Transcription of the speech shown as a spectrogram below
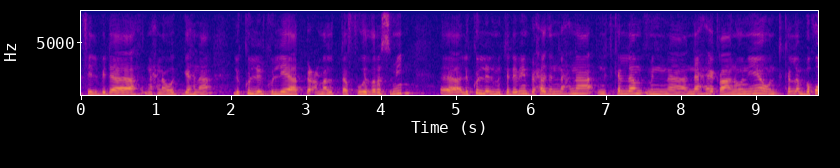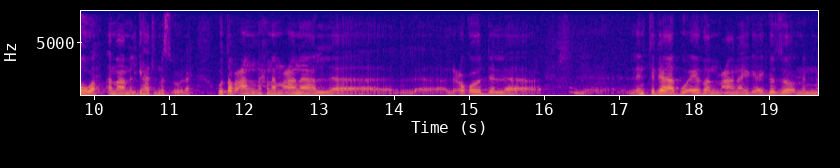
في البداية نحن وجهنا لكل الكليات بعمل تفويض رسمي لكل المنتدبين بحيث إن إحنا نتكلم من ناحية قانونية ونتكلم بقوة أمام الجهات المسؤولة وطبعا نحن معنا العقود الانتداب وأيضا معنا جزء من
